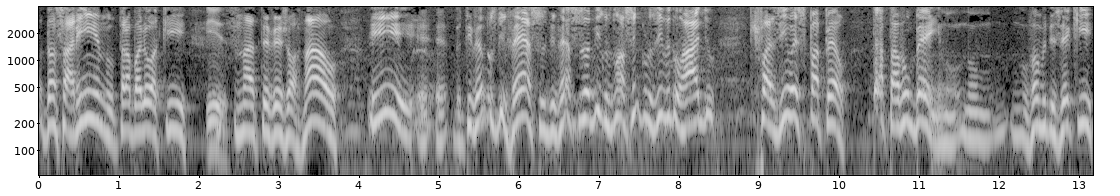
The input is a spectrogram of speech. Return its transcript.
dançarino, trabalhou aqui Isso. na TV Jornal. E é, tivemos diversos, diversos amigos nossos, inclusive do rádio, que faziam esse papel. Tratavam bem, não, não, não vamos dizer que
